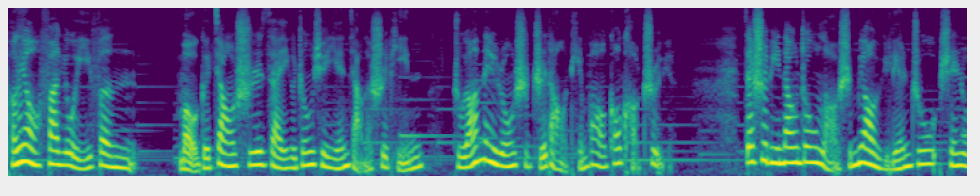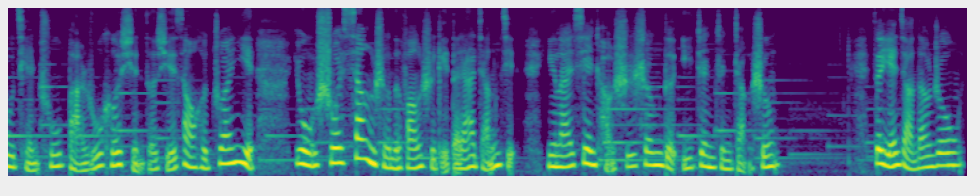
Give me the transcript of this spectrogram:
朋友发给我一份某个教师在一个中学演讲的视频，主要内容是指导填报高考志愿。在视频当中，老师妙语连珠，深入浅出，把如何选择学校和专业用说相声的方式给大家讲解，引来现场师生的一阵阵掌声。在演讲当中，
